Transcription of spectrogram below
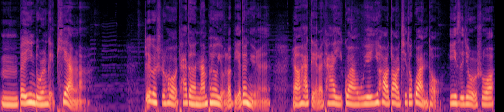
嗯，被印度人给骗了。这个时候，她的男朋友有了别的女人，然后还给了她一罐五月一号到期的罐头，意思就是说，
